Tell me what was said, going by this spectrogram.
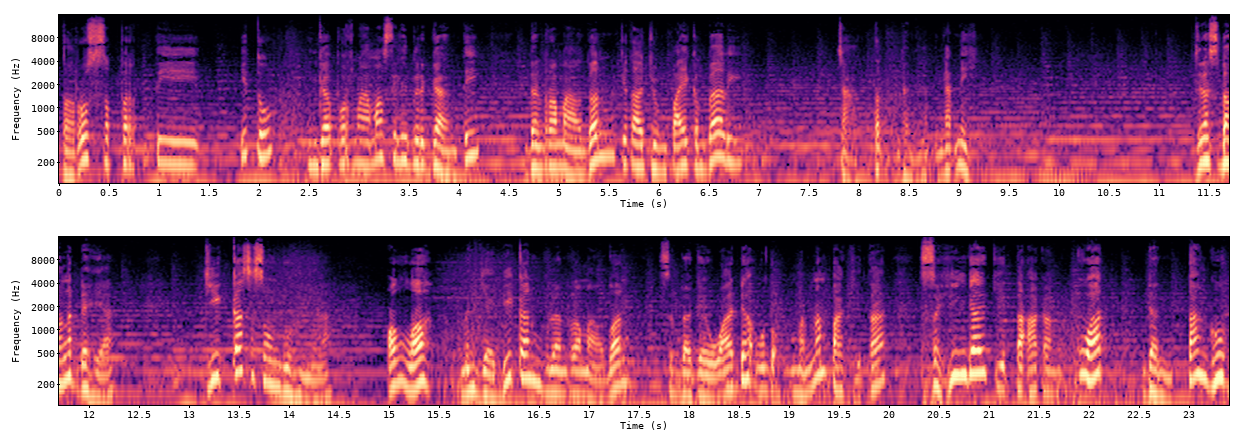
terus seperti itu hingga purnama silih berganti dan Ramadan kita jumpai kembali. Catat dan ingat-ingat nih. Jelas banget deh ya. Jika sesungguhnya Allah menjadikan bulan Ramadan sebagai wadah untuk menempa kita sehingga kita akan kuat dan tangguh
